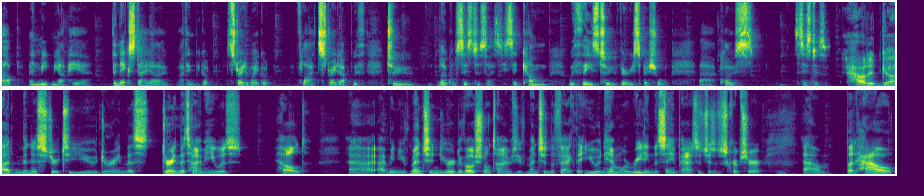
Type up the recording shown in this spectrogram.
up and meet me up here. The next day i i think we got straight away got flights straight up with two local sisters. He said come with these two very special uh, close sisters. How did god minister to you during this during the time he was held uh, I mean, you've mentioned your devotional times. You've mentioned the fact that you and him were reading the same passages of Scripture. Um, but how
